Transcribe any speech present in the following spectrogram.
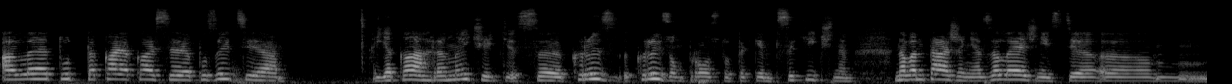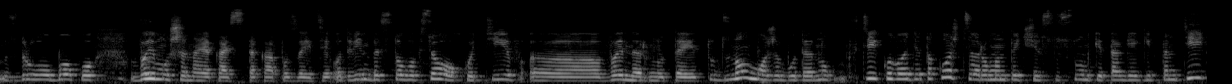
Але тут така якась позиція, яка граничить з криз, кризом просто таким психічним, навантаження, залежність, е, з другого боку, вимушена якась така позиція. От він без того всього хотів е, винирнути. Тут знову може бути, ну, в цій колоді також це романтичні стосунки, так як і в тамтій.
